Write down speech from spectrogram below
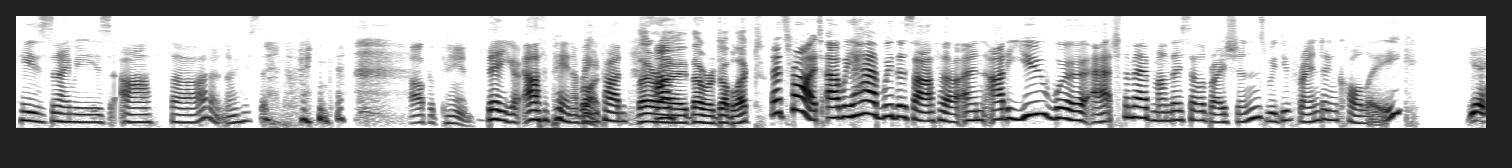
His name is Arthur, I don't know his surname. Arthur Penn. there you go, Arthur Penn, I beg your Right. pardon. They're, Um, a, they were a double act. That's right. Uh, we have with us Arthur. And Artie, you were at the Mad Monday celebrations with your friend and colleague. Yes,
